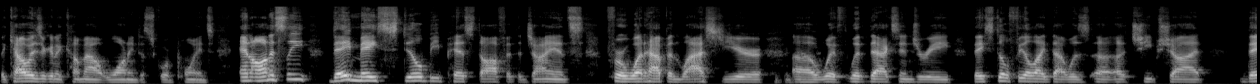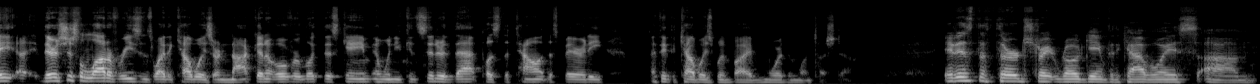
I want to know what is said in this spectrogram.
The Cowboys are going to come out wanting to score points, and honestly, they may still be pissed off at the Giants for what happened last year uh, with with Dak's injury. They still feel like that was a, a cheap shot. They uh, there's just a lot of reasons why the Cowboys are not going to overlook this game, and when you consider that plus the talent disparity, I think the Cowboys win by more than one touchdown. It is the third straight road game for the Cowboys. Um,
